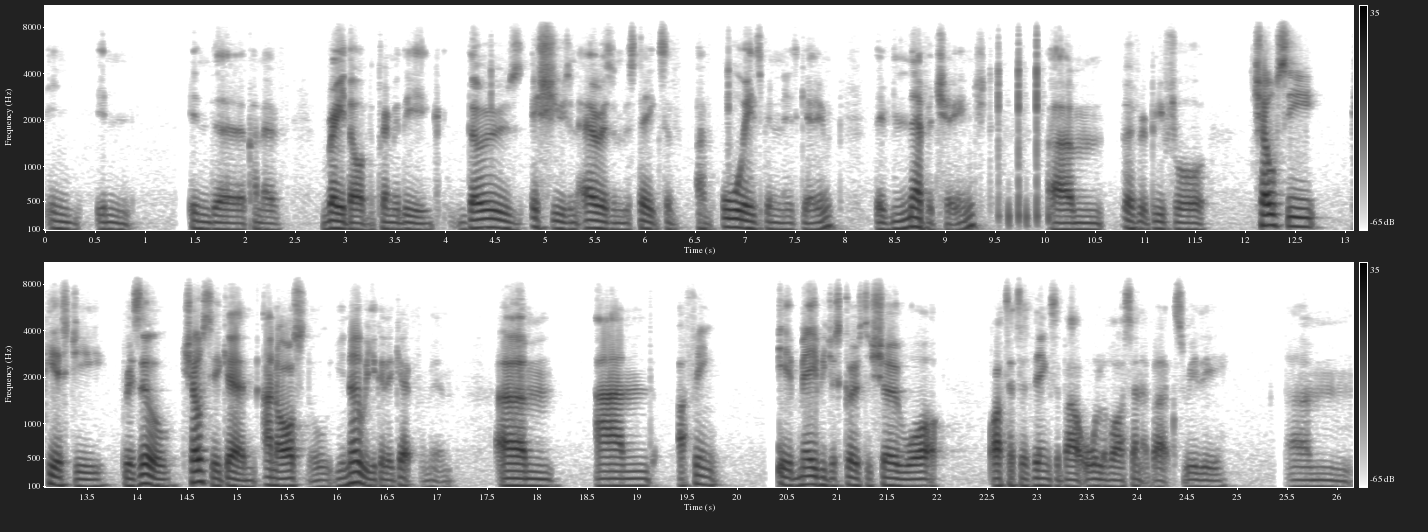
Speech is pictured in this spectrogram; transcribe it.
in in in the kind of radar of the Premier League, those issues and errors and mistakes have, have always been in his game. They've never changed. Um, whether it be for Chelsea, PSG, Brazil, Chelsea again, and Arsenal, you know what you're going to get from him. Um, and I think it maybe just goes to show what Arteta thinks about all of our centre backs, really. Um,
